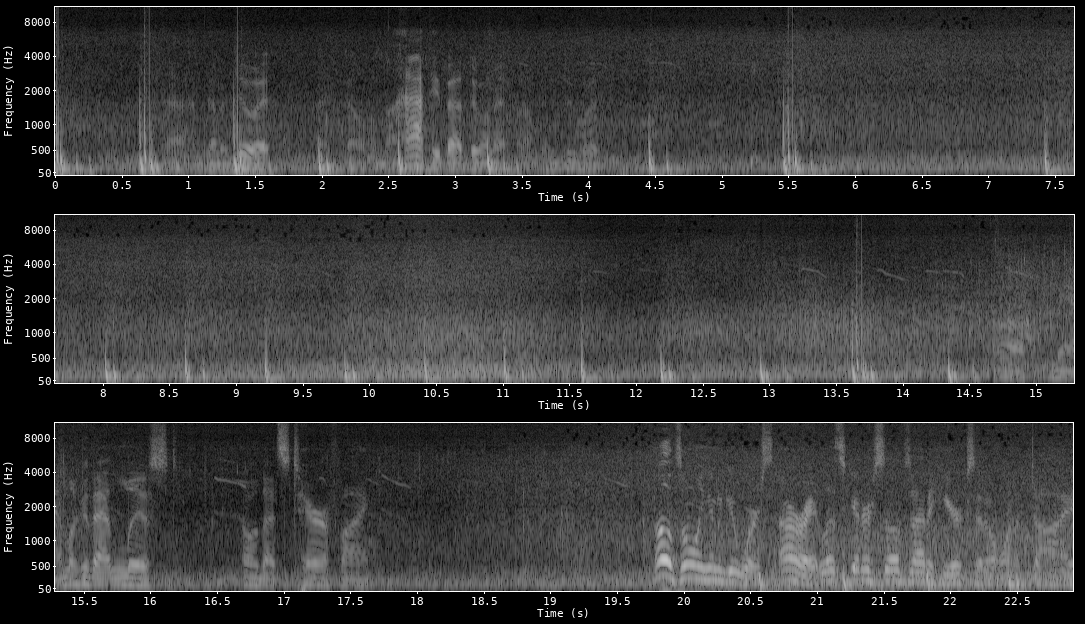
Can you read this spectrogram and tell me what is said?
Uh, I'm gonna do it. I I'm not happy about doing it, but I'm gonna do it. Oh, man, look at that list. Oh, that's terrifying. Well, it's only going to get worse. All right, let's get ourselves out of here because I don't want to die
